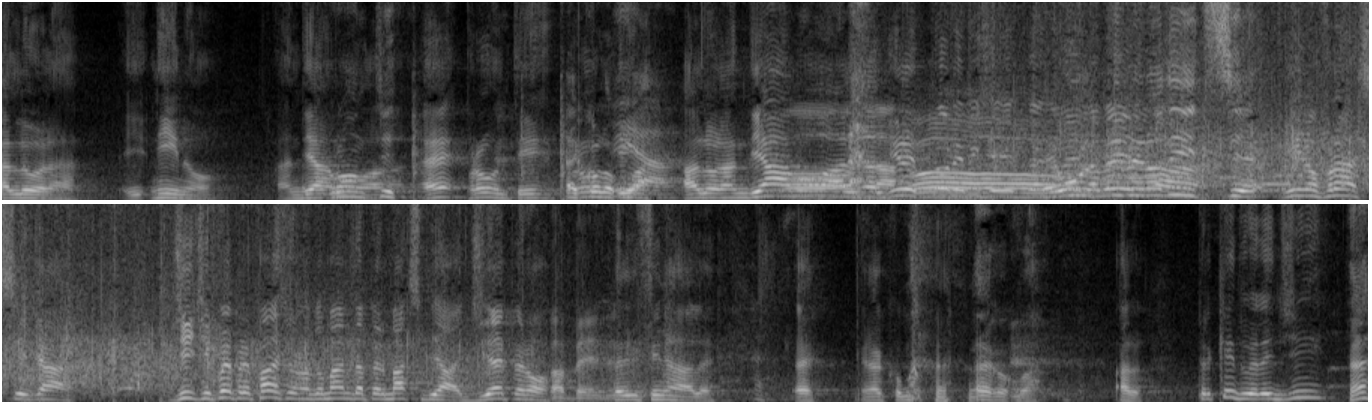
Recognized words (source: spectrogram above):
Allora, Nino, andiamo. Pronti? a- eh, pronti? Eccolo Pronti? qua. Allora andiamo al, al direttore vice Le ultime notizie. Nino Frassica. Gigi, poi preparati una domanda per Max Biaggi, eh, però. Va bene. Per il finale. Eh, mi raccomando. Ecco qua. Allora, perché due LG? Eh?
